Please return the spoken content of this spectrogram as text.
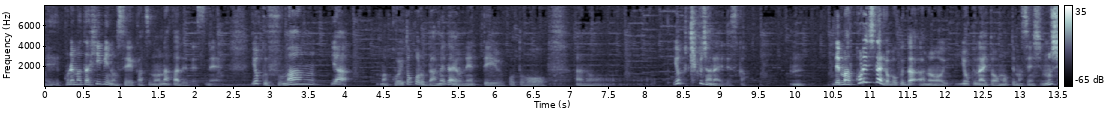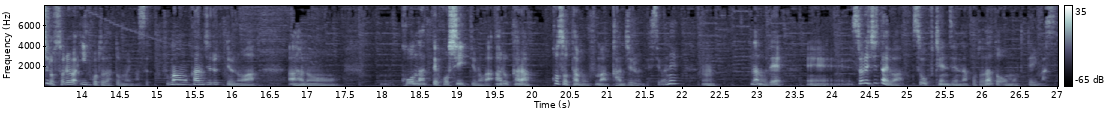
え、これまた日々の生活の中でですねよく不満や、まあ、こういうところダメだよねっていうことを、あのよく聞くじゃないですか。うん、でまあこれ自体が僕だあの良くないとは思ってませんしむしろそれはいいことだと思います。不満を感じるっていうのはあのこうなってほしいっていうのがあるからこそ多分不満感じるんですよね。うん、なので、えー、それ自体はすごく健全なことだと思っています。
